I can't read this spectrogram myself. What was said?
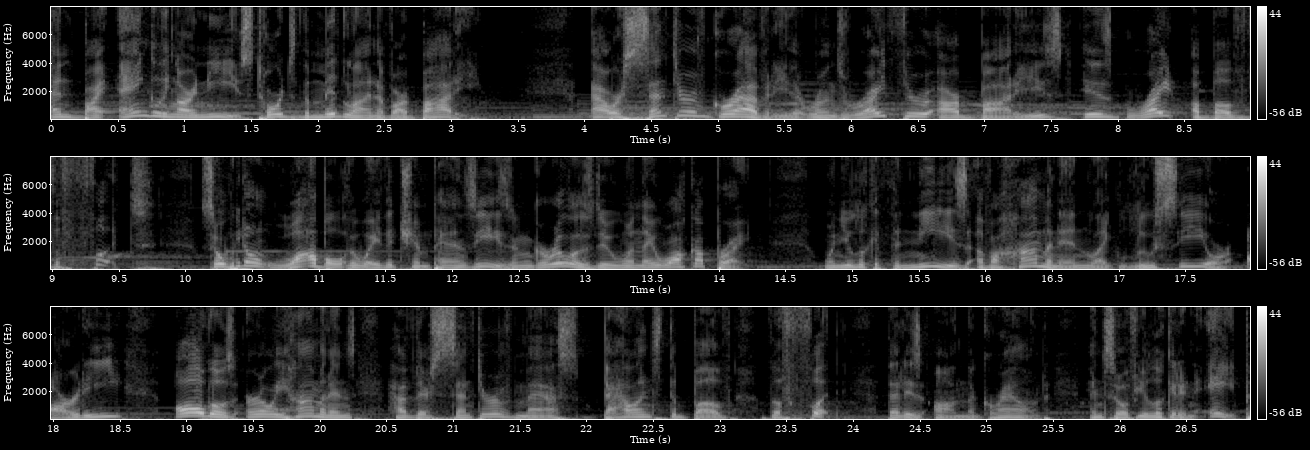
and by angling our knees towards the midline of our body, our center of gravity that runs right through our bodies is right above the foot. So we don't wobble the way the chimpanzees and gorillas do when they walk upright. When you look at the knees of a hominin like Lucy or Ardi, all those early hominins have their center of mass balanced above the foot that is on the ground. And so if you look at an ape,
